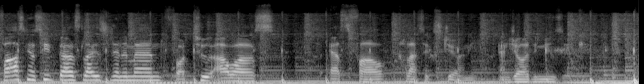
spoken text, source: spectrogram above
Fasten your seatbelts, ladies and gentlemen, for two hours S-File Classics Journey. Enjoy the music.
